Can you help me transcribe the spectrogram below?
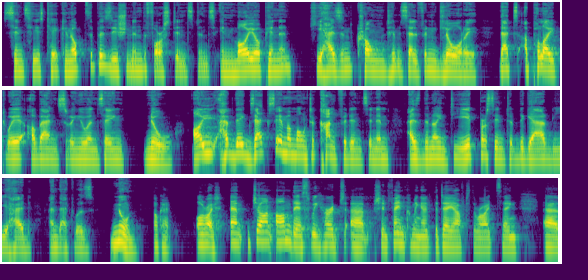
since he's taken up the position in the first instance. In my opinion, he hasn't crowned himself in glory. That's a polite way of answering you and saying, no. I have the exact same amount of confidence in him as the 98% of the Gardaí had, and that was none. Okay. All right. Um, John, on this, we heard uh, Sinn Féin coming out the day after the riot saying uh,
